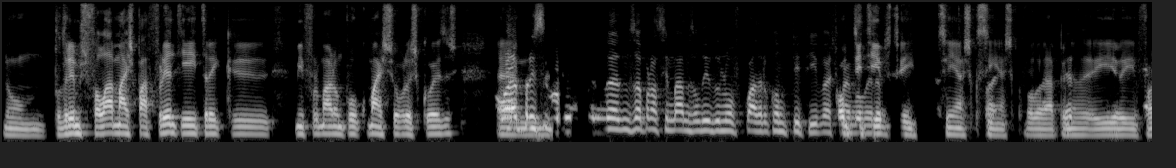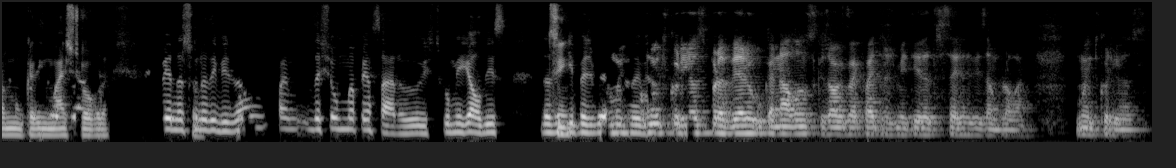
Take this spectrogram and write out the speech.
não poderemos falar mais para a frente e aí terei que me informar um pouco mais sobre as coisas. Claro, um, principalmente quando nos aproximarmos ali do novo quadro competitivo. Acho competitivo, sim, sim, acho que sim, acho que valerá a pena e informo um bocadinho mais sobre na segunda divisão deixou-me a pensar, isto que o Miguel disse das Sim. equipas B. Muito, muito, curioso para ver o canal 11 que jogos é que vai transmitir a terceira divisão para lá. Muito curioso.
